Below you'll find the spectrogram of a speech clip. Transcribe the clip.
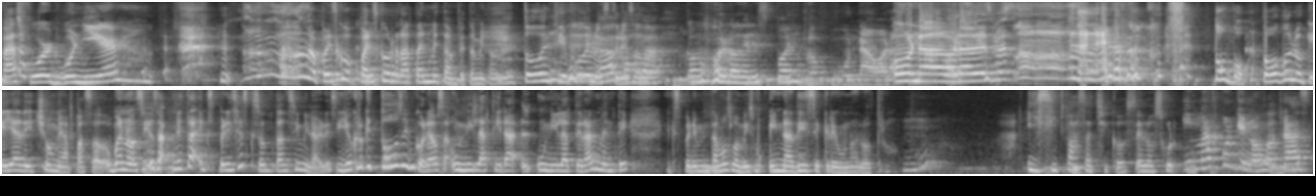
Fast forward one year. No, parezco, parezco rata en metanfetamina. Todo el tiempo de lo No, estresada. Como, como lo del SpongeBob, una hora. Una hora después. ¡ah! todo, todo lo que ella ha dicho me ha pasado. Bueno, sí, o sea, neta, experiencias que son tan similares. Y yo creo que todos en Corea, o sea, unilateral, unilateralmente experimentamos lo mismo y nadie se cree uno al otro. Y sí pasa, chicos, se los juro. Y más porque nosotras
